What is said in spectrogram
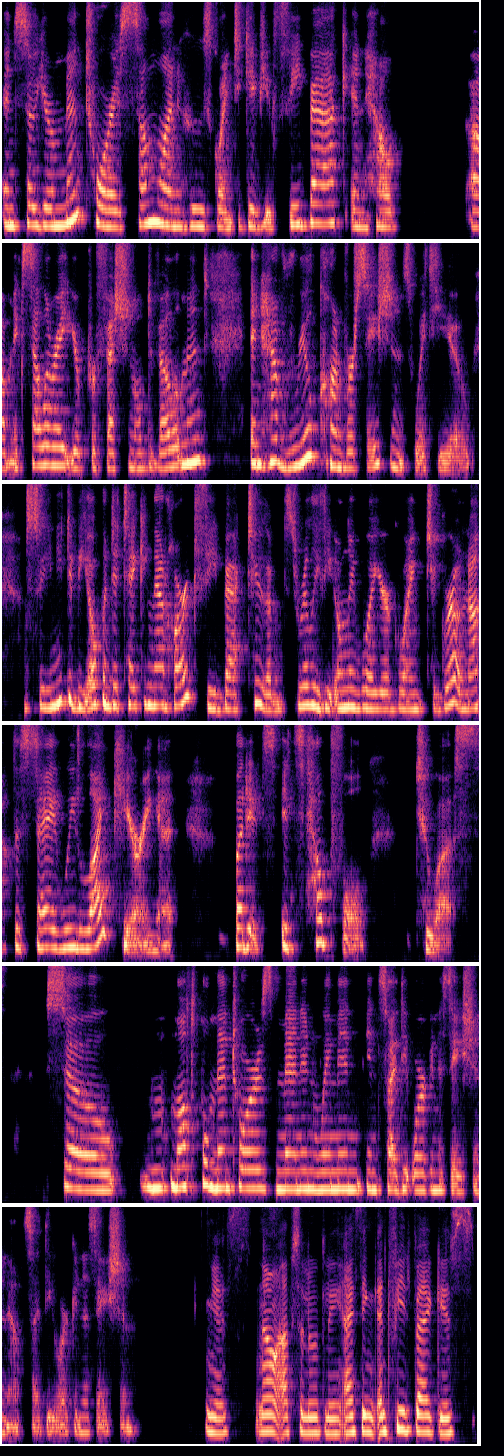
and so your mentor is someone who's going to give you feedback and help um, accelerate your professional development and have real conversations with you. So you need to be open to taking that hard feedback to them. It's really the only way you're going to grow. Not to say we like hearing it, but it's it's helpful to us. So, m- multiple mentors, men and women inside the organization, outside the organization. Yes, no, absolutely. I think, and feedback is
